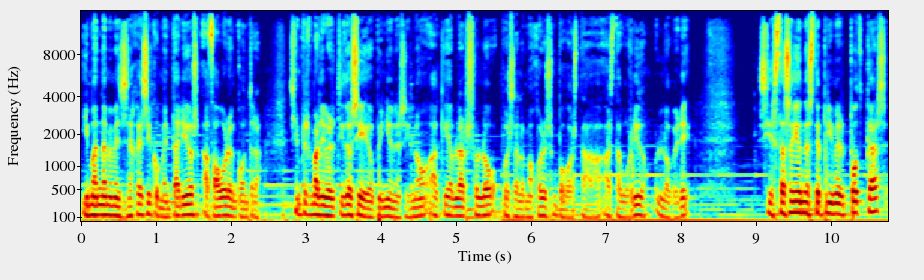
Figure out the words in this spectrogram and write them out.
y mándame mensajes y comentarios a favor o en contra. Siempre es más divertido si hay opiniones, si no, aquí hablar solo, pues a lo mejor es un poco hasta, hasta aburrido, lo veré. Si estás oyendo este primer podcast,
